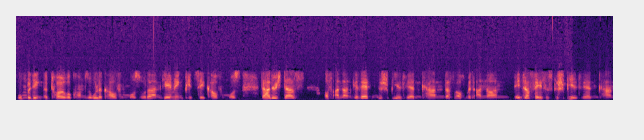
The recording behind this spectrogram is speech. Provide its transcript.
unbedingt eine teure Konsole kaufen muss oder einen Gaming-PC kaufen muss. Dadurch, dass auf anderen Geräten gespielt werden kann, dass auch mit anderen Interfaces gespielt werden kann,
